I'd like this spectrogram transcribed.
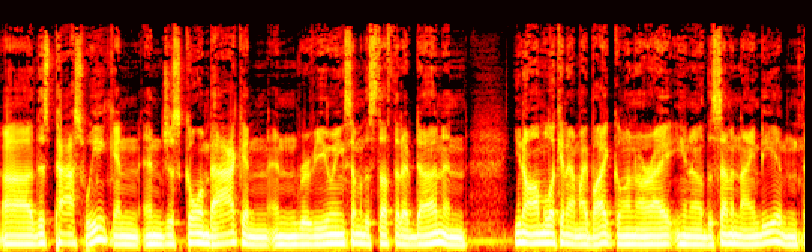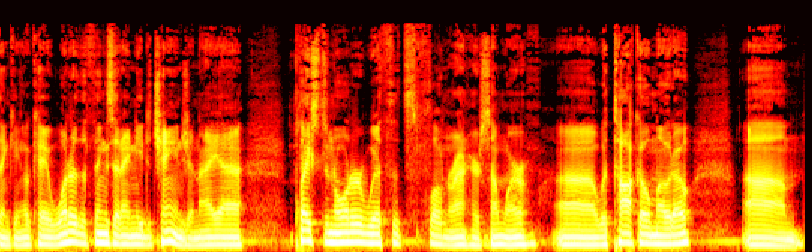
uh, this past week, and and just going back and and reviewing some of the stuff that I've done, and you know I'm looking at my bike, going, all right, you know the 790, and thinking, okay, what are the things that I need to change? And I uh, placed an order with it's floating around here somewhere uh, with Taco Moto. Um,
